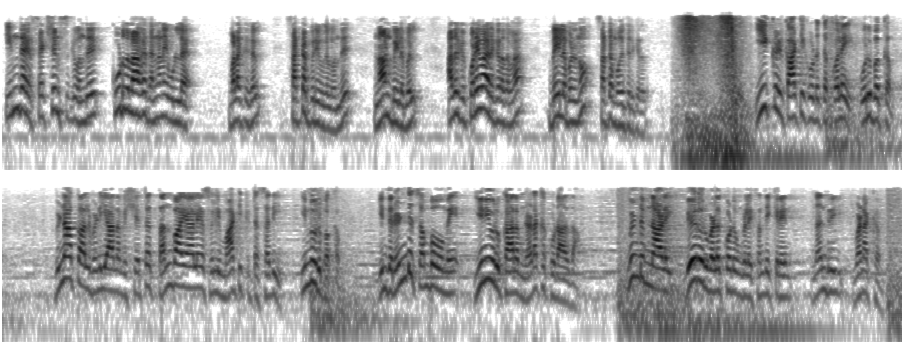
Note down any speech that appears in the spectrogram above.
இந்த செக்ஷன்ஸுக்கு வந்து கூடுதலாக தண்டனை உள்ள வழக்குகள் சட்டப்பிரிவுகள் வந்து நான் பெயிலபிள் அதற்கு குறைவா இருக்கிறதெல்லாம் பெயிலபிள்னும் சட்டம் வகுத்திருக்கிறது. ஈக்கள் காட்டி கொடுத்த கொலை ஒரு பக்கம். வினாத்தால் வெளியான விஷயத்தை தன்வாயாலே சொல்லி மாட்டிக்கிட்ட சதி இன்னொரு பக்கம். இந்த ரெண்டு சம்பவமே இனி ஒரு காலம் நடக்கக்கூடாதுதான். மீண்டும் நாளை வேறொரு வழக்கோடு உங்களை சந்திக்கிறேன். நன்றி வணக்கம்.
